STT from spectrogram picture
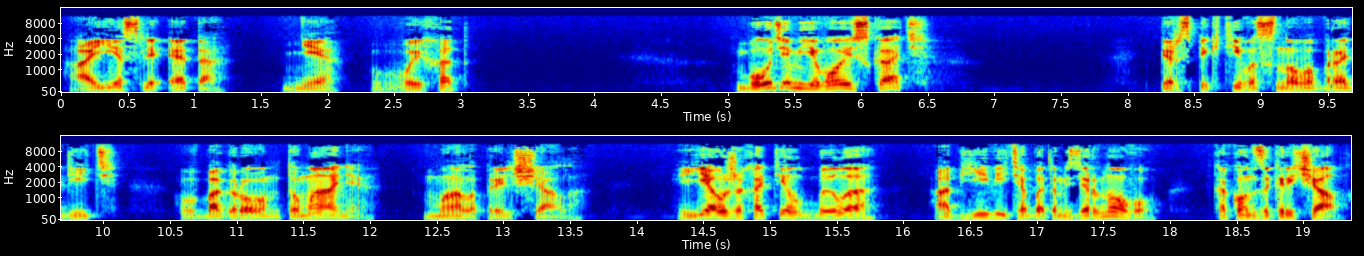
А если это не выход? Будем его искать. Перспектива снова бродить в багровом тумане мало прельщала. Я уже хотел было объявить об этом Зернову, как он закричал.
